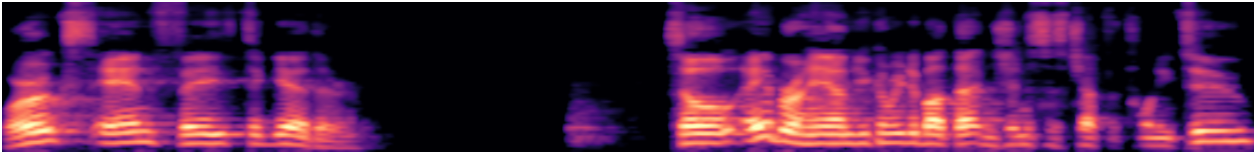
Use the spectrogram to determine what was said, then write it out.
Works and faith together. So Abraham, you can read about that in Genesis chapter 22.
